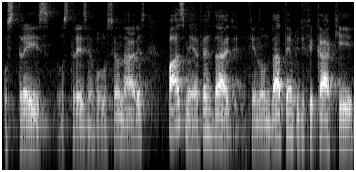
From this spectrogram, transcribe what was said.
os três, os três revolucionários. Pasmem, é verdade. Enfim, não dá tempo de ficar aqui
